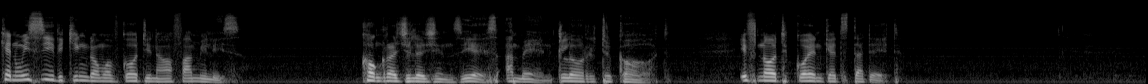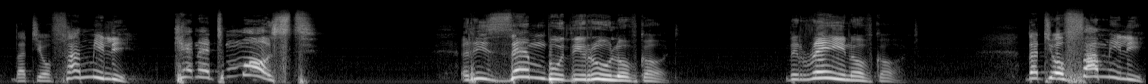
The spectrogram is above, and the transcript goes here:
Can we see the kingdom of God in our families? Congratulations. Yes. Amen. Glory to God. If not, go and get started that your family can at most resemble the rule of God, the reign of God. That your family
